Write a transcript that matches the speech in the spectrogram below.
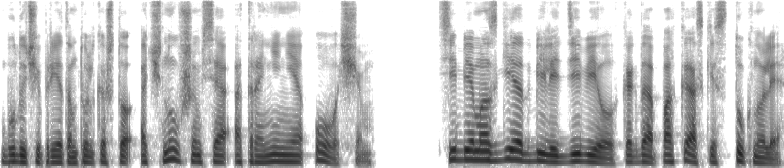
будучи при этом только что очнувшимся от ранения овощем. «Тебе мозги отбили, дебил, когда по каске стукнули!»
